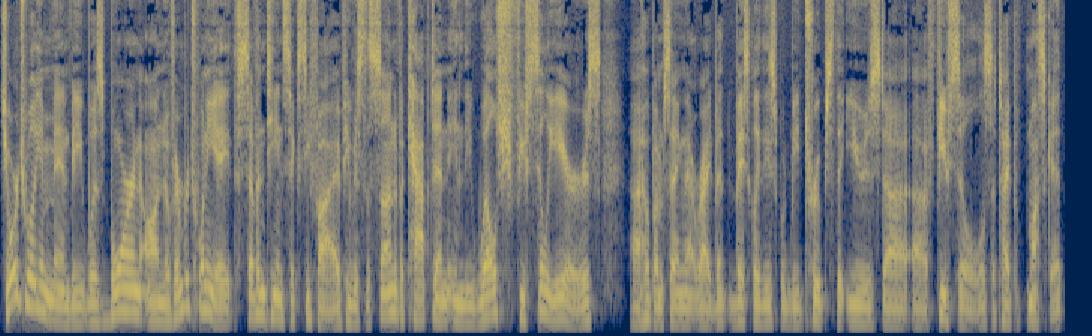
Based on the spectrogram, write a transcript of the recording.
George William Manby was born on November 28, 1765. He was the son of a captain in the Welsh Fusiliers, I hope I'm saying that right, but basically these would be troops that used uh, uh, fusils, a type of musket.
